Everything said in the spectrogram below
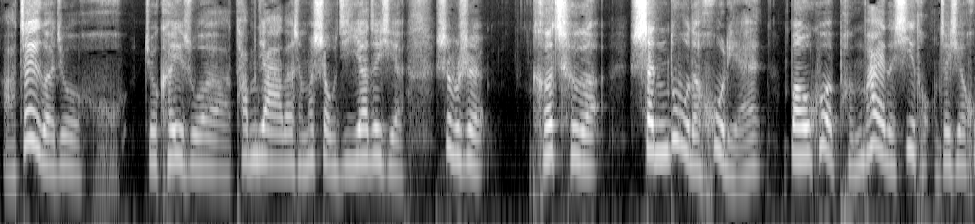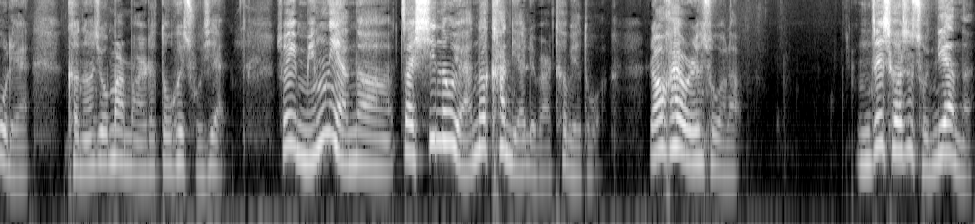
啊，这个就就可以说他们家的什么手机啊这些，是不是和车深度的互联，包括澎湃的系统这些互联，可能就慢慢的都会出现。所以明年呢，在新能源的看点里边特别多。然后还有人说了，你这车是纯电的，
